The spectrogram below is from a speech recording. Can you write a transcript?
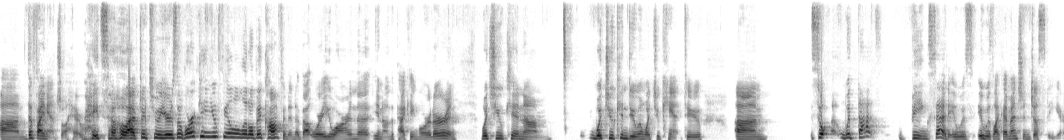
um, the financial hit, right? So after two years of working, you feel a little bit confident about where you are in the, you know, the pecking order and what you can, um, what you can do and what you can't do. Um, so uh, with that being said, it was, it was like I mentioned, just a year.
